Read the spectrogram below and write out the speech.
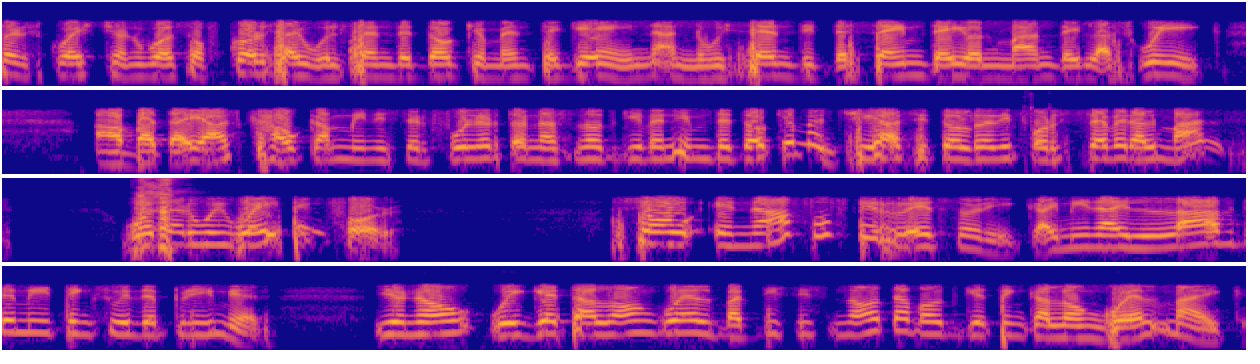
first question was, of course, I will send the document again, and we sent it the same day on Monday last week. Uh, but I asked, how come Minister Fullerton has not given him the document? She has it already for several months. What are we waiting for? So enough of the rhetoric. I mean, I love the meetings with the premier. You know, we get along well, but this is not about getting along well, Mike.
